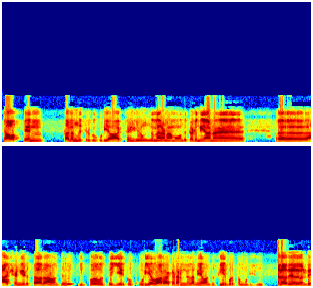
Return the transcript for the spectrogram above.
டாப் டென் கடன் வச்சிருக்கக்கூடிய ஆட்கள் இவங்க மேல நாம வந்து கடுமையான ஆக்ஷன் எடுத்தாதான் வந்து இப்போதைக்கு இருக்கக்கூடிய வாராக்கடன் நிலைமையை வந்து சீர்படுத்த முடியும். அதாவது அது வந்து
